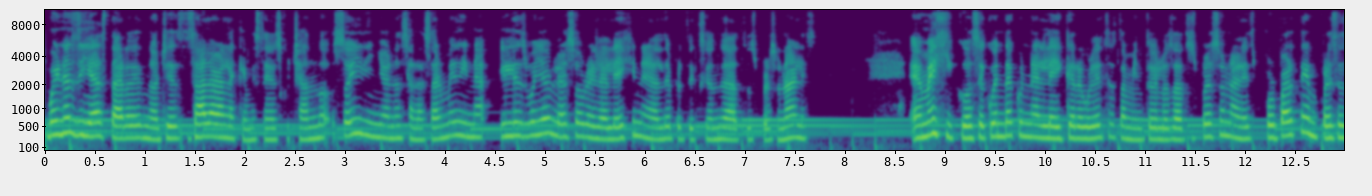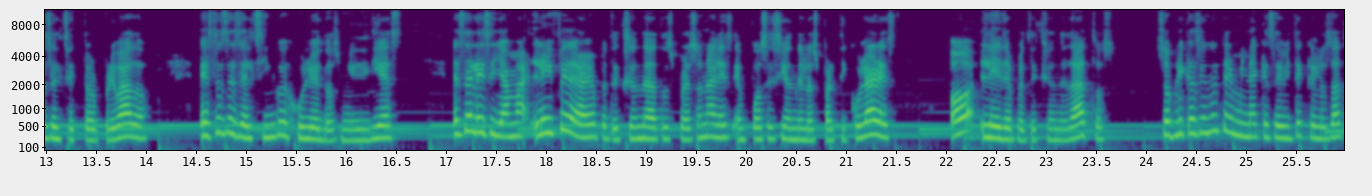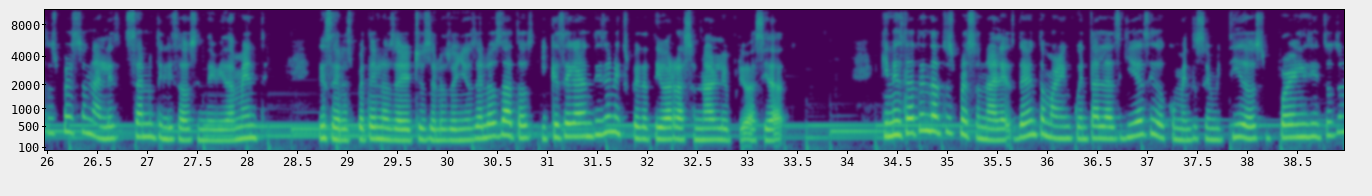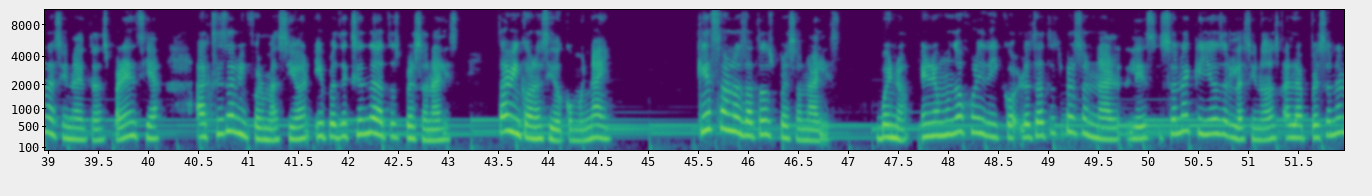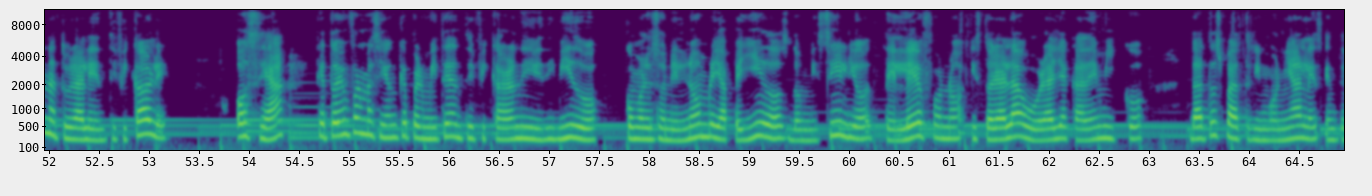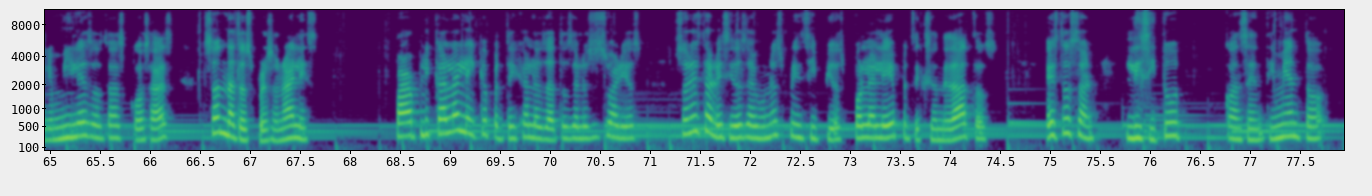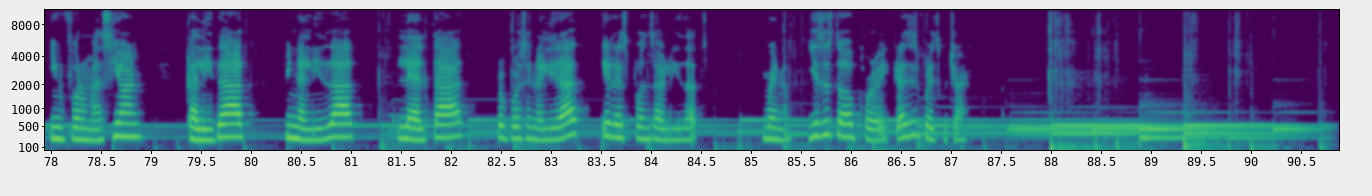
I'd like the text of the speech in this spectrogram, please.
Buenos días, tardes, noches, sala en la que me estén escuchando. Soy Diñona Salazar Medina y les voy a hablar sobre la Ley General de Protección de Datos Personales. En México se cuenta con una ley que regula el tratamiento de los datos personales por parte de empresas del sector privado. Esto es desde el 5 de julio del 2010. Esta ley se llama Ley Federal de Protección de Datos Personales en posesión de los particulares o Ley de Protección de Datos. Su aplicación determina que se evite que los datos personales sean utilizados indebidamente, que se respeten los derechos de los dueños de los datos y que se garantice una expectativa razonable de privacidad. Quienes traten datos personales deben tomar en cuenta las guías y documentos emitidos por el Instituto Nacional de Transparencia, Acceso a la Información y Protección de Datos Personales, también conocido como INAI. ¿Qué son los datos personales? Bueno, en el mundo jurídico, los datos personales son aquellos relacionados a la persona natural identificable, o sea, que toda información que permite identificar a un individuo, como lo son el nombre y apellidos, domicilio, teléfono, historia laboral y académico, datos patrimoniales, entre miles de otras cosas, son datos personales. Para aplicar la ley que protege los datos de los usuarios, son establecidos algunos principios por la Ley de Protección de Datos. Estos son licitud, consentimiento, información, calidad, finalidad, lealtad, proporcionalidad y responsabilidad. Bueno, y eso es todo por hoy. Gracias por escuchar.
